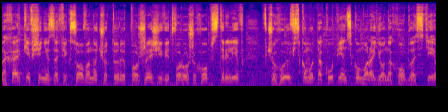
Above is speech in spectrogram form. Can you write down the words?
На Харківщині зафіксовано чотири пожежі від ворожих обстрілів в Чугуївському та Куп'янському районах області.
